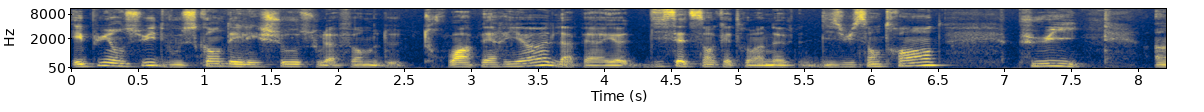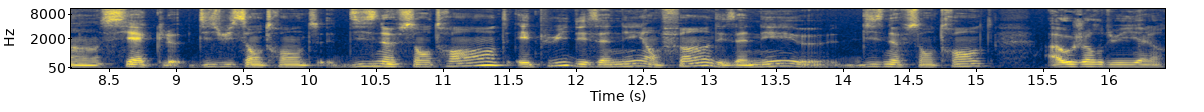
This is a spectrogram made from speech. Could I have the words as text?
Et puis ensuite, vous scandez les choses sous la forme de trois périodes, la période 1789-1830, puis un siècle 1830-1930, et puis des années, enfin, des années 1930 euh, à aujourd'hui. Alors,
